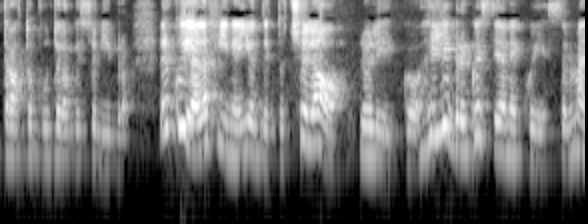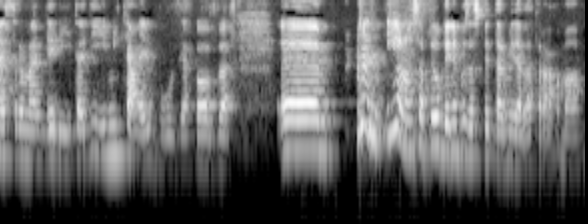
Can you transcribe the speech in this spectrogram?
tratto appunto da questo libro. Per cui alla fine io ho detto: Ce l'ho, lo leggo. Il libro in questione è questo: Il maestro Margherita di Mikhail Bulgakov. Eh, io non sapevo bene cosa aspettarmi dalla trama,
